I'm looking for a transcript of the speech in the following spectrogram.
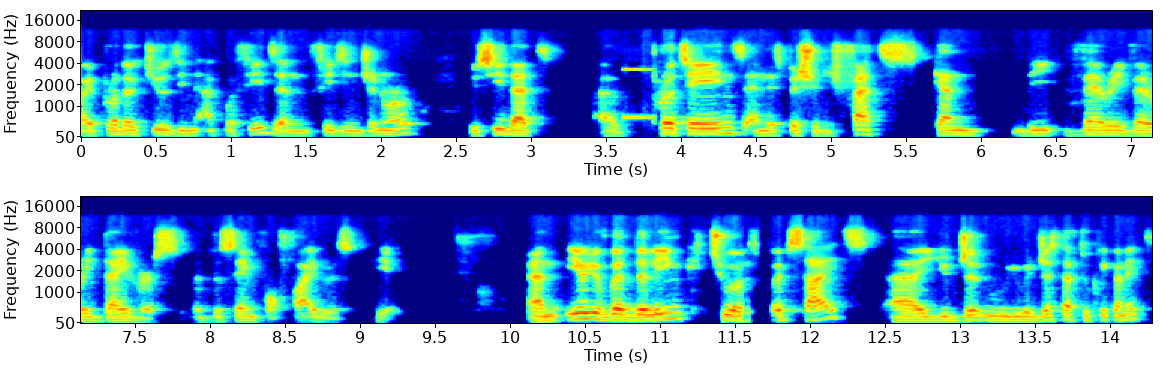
byproduct used in aqua feeds and feeds in general. You see that uh, proteins and especially fats can be very, very diverse, but the same for fibers here. And here you've got the link to a website. Uh, you, you will just have to click on it.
